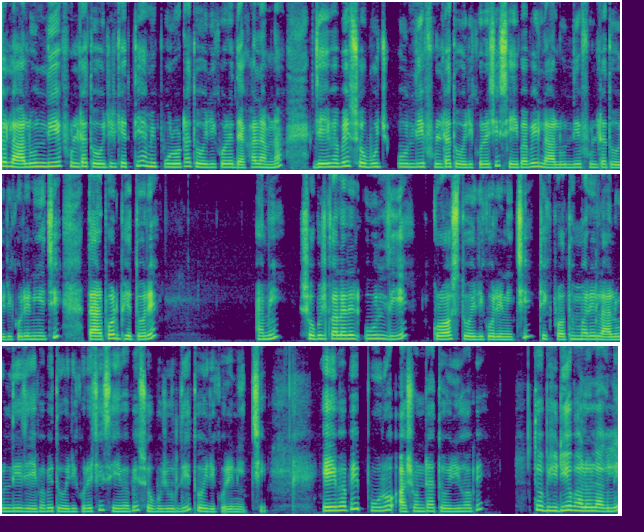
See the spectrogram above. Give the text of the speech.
তো লাল উল দিয়ে ফুলটা তৈরির ক্ষেত্রে আমি পুরোটা তৈরি করে দেখালাম না। যেইভাবে সবুজ উল দিয়ে ফুলটা তৈরি করেছি, সেইভাবেই লাল উল দিয়ে ফুলটা তৈরি করে নিয়েছি। তারপর ভেতরে আমি সবুজ কালারের উল দিয়ে ক্রস তৈরি করে নিচ্ছি। ঠিক প্রথমবারে লাল উল দিয়ে যেইভাবে তৈরি করেছি, সেইভাবে সবুজ উল দিয়ে তৈরি করে নিচ্ছি। এইভাবেই পুরো আসনটা তৈরি হবে। তো ভিডিও ভালো লাগলে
